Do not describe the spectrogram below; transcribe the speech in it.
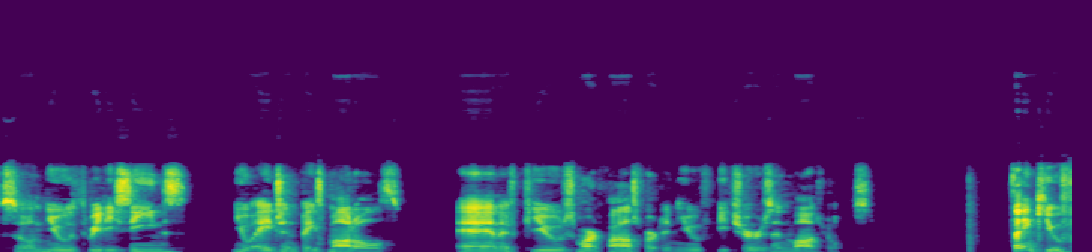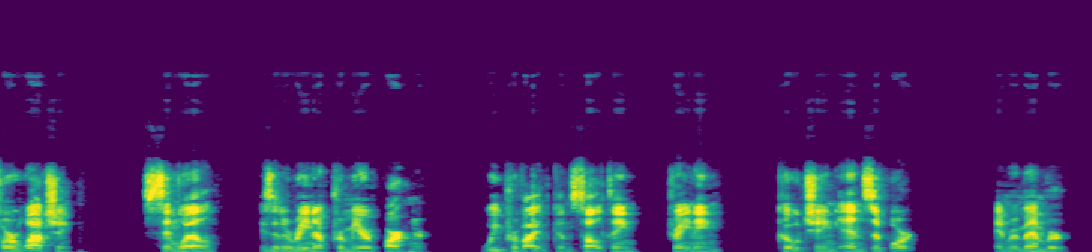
So new 3D scenes, new agent-based models, and a few smart files for the new features and modules. Thank you for watching. Simwell is an Arena Premier partner. We provide consulting, training, coaching, and support. And remember,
